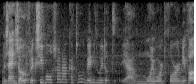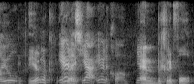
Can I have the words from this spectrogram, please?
we zijn zo flexibel of zo naar elkaar toe. Ik weet niet hoe je dat, ja, een mooi woord voor, in ieder geval heel eerlijk. Eerlijk. Ja, eerlijk gewoon. Ja. En begripvol.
